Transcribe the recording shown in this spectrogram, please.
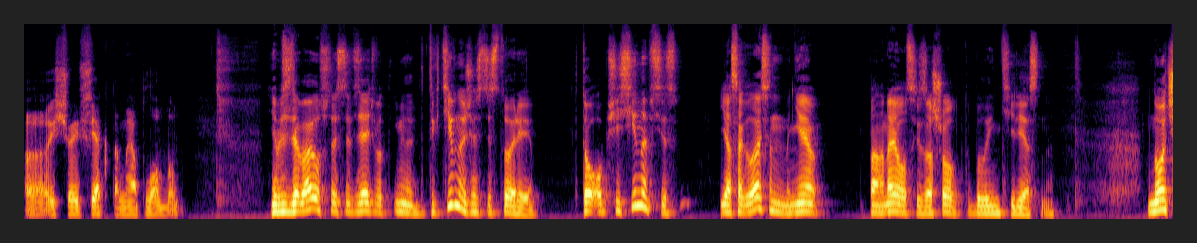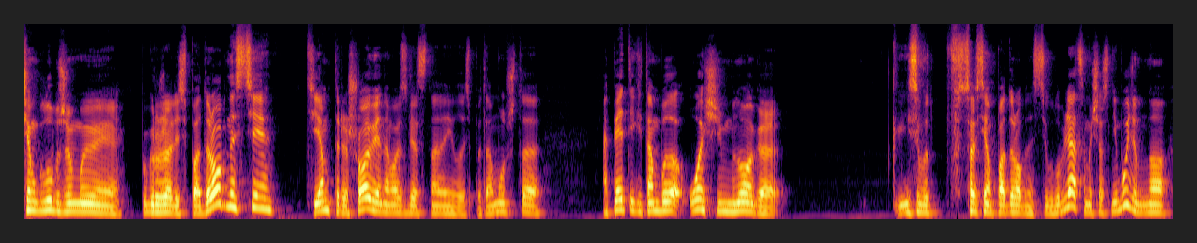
э, еще эффектом и опломбом. Я бы здесь добавил, что если взять вот именно детективную часть истории, то общий синапсис, я согласен, мне понравился и зашел, это было интересно. Но чем глубже мы погружались в подробности, тем трэшовее, на мой взгляд, становилось, потому что, опять-таки, там было очень много, если вот совсем в подробности углубляться, мы сейчас не будем, но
